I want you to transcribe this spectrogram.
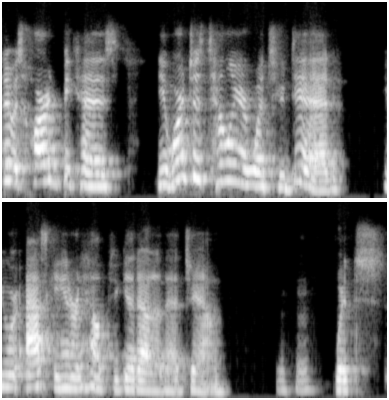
it was hard because you weren't just telling her what you did you were asking her to help you get out of that jam. Mm-hmm. which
